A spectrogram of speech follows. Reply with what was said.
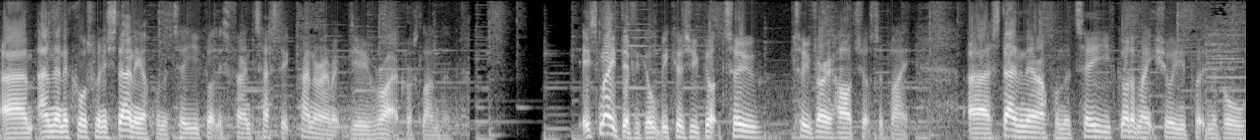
Um, and then, of course, when you're standing up on the tee, you've got this fantastic panoramic view right across London. It's made difficult because you've got two, two very hard shots to play. Uh, standing there up on the tee, you've got to make sure you're putting the ball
